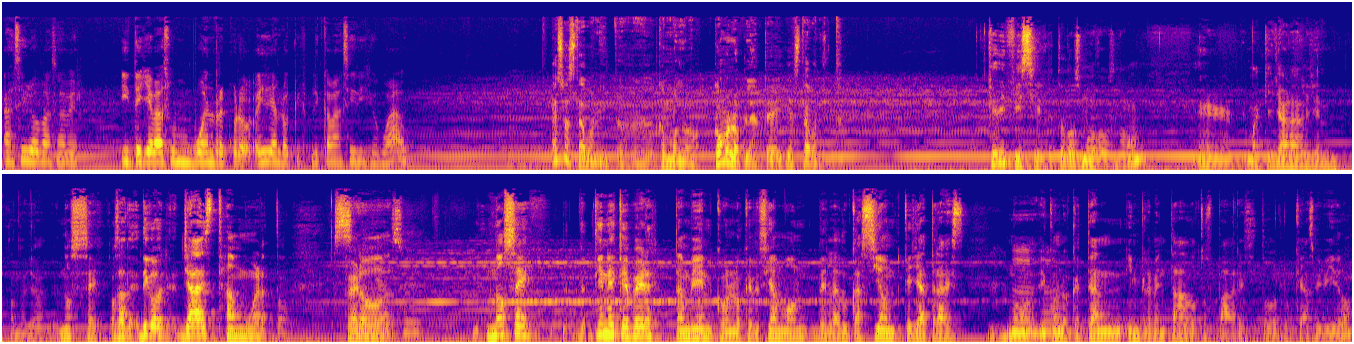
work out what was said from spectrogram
así lo vas a ver. Y te llevas un buen recuerdo. Ella lo que explicaba así, dije, wow. Eso está bonito. Cómo lo, cómo lo plantea ella está bonito. Qué difícil, de todos modos, ¿no? Eh, maquillar a alguien cuando ya. No sé. O sea, digo, ya está muerto. Pero. Sí, No sé. Tiene que ver también con lo que decía Mon de la educación que ya traes, ¿no? Y con lo que te han implementado tus padres y todo lo que has vivido.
